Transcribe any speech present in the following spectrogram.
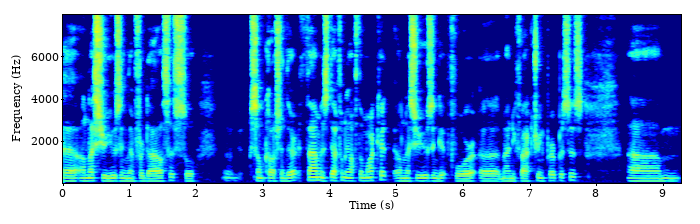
uh, unless you're using them for dialysis. So uh, some caution there. THAM is definitely off the market unless you're using it for uh, manufacturing purposes. Um,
